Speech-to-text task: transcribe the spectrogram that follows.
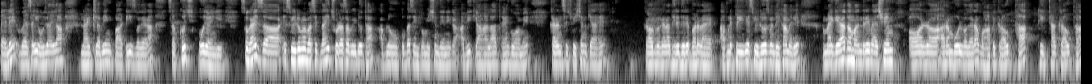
पहले वैसा ही हो जाएगा। नाइट क्लबिंग पार्टीज़ वगैरह सब कुछ हो जाएँगी। सो so गाइज़ इस वीडियो में बस इतना ही। छोटा सा वीडियो था आप लोगों को बस इन्फॉर्मेशन देने का। अभी क्या हालात हैं गोवा में? करंट सिचुएशन क्या है? क्राउड वगैरह धीरे धीरे बढ़ रहा है। आपने प्रीवियस वीडियोज़ में देखा मेरे। मैं गया था मांद्रे में एशवेम और आरम्बोल वगैरह, वहाँ पे क्राउड था। ठीक ठाक क्राउड था।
